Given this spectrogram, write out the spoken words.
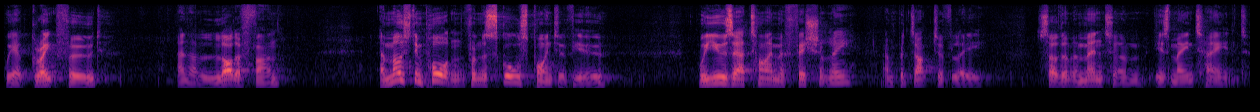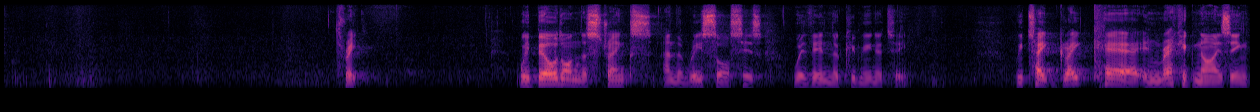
We have great food and a lot of fun. And most important, from the school's point of view, we use our time efficiently and productively so that momentum is maintained. Three, we build on the strengths and the resources within the community. We take great care in recognizing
